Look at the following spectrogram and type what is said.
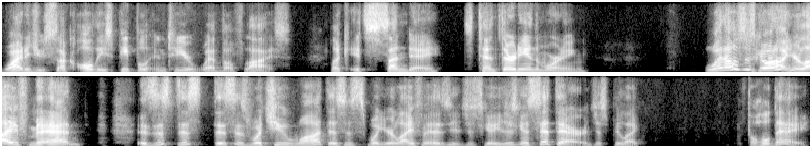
Why did you suck all these people into your web of lies? Look, it's Sunday, it's 10:30 in the morning. What else is going on in your life, man? Is this this this is what you want? This is what your life is. You're just you're just gonna sit there and just be like the whole day.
